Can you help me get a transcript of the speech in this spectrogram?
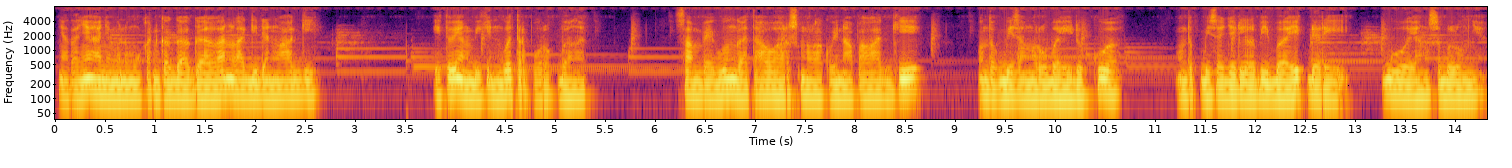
nyatanya hanya menemukan kegagalan lagi dan lagi. Itu yang bikin gue terpuruk banget. Sampai gue gak tahu harus ngelakuin apa lagi untuk bisa ngerubah hidup gue. Untuk bisa jadi lebih baik dari gue yang sebelumnya.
